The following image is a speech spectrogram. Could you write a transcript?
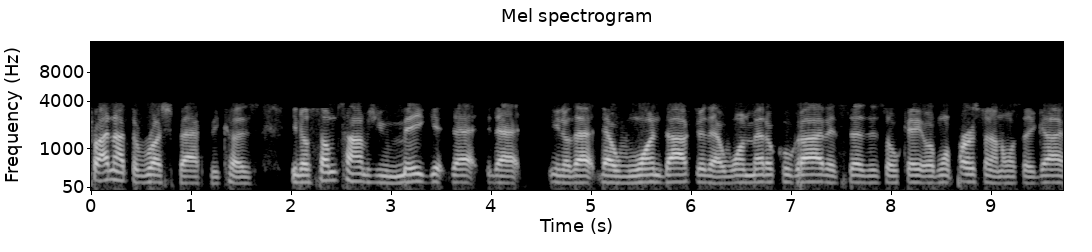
try not to rush back because you know sometimes you may get that that you know that that one doctor, that one medical guy that says it's okay, or one person. I don't want to say guy,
